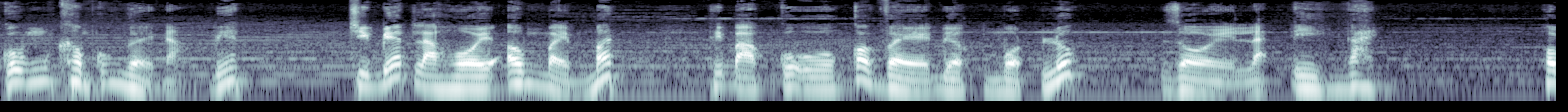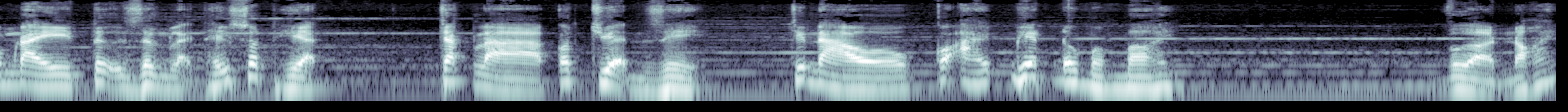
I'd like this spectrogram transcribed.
cũng không có người nào biết. Chỉ biết là hồi ông mày mất thì bà cụ có về được một lúc rồi lại đi ngay. Hôm nay tự dưng lại thấy xuất hiện, chắc là có chuyện gì, chứ nào có ai biết đâu mà mời. Vừa nói,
